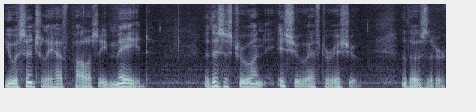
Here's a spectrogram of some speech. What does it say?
you essentially have policy made. This is true on issue after issue. Those that are,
